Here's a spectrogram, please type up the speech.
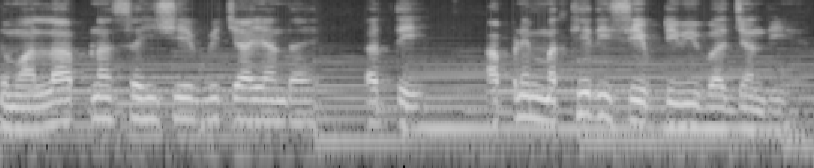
ਦਮਾਲਾ ਆਪਣਾ ਸਹੀ ਸ਼ੇਪ ਵਿੱਚ ਆ ਜਾਂਦਾ ਹੈ ਅਤੇ ਆਪਣੇ ਮੱਥੇ ਦੀ ਸੇਫਟੀ ਵੀ ਵੱਧ ਜਾਂਦੀ ਹੈ।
